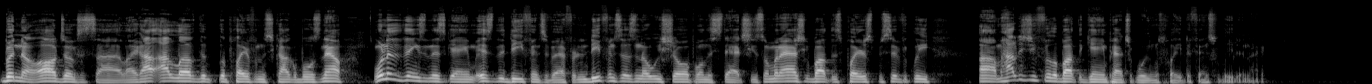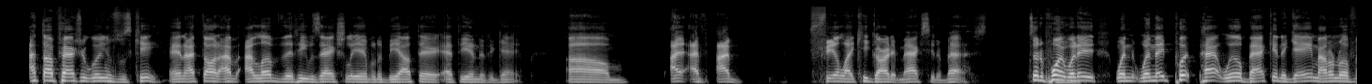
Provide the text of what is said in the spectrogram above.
but no, all jokes aside, like I, I love the, the play from the Chicago Bulls. Now, one of the things in this game is the defensive effort, and defense doesn't always show up on the stat sheet. So I'm going to ask you about this player specifically. Um, how did you feel about the game Patrick Williams played defensively tonight? I thought Patrick Williams was key, and I thought I, I love that he was actually able to be out there at the end of the game. Um, I, I, I feel like he guarded Maxey the best to the point mm-hmm. where they when when they put Pat Will back in the game. I don't know if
